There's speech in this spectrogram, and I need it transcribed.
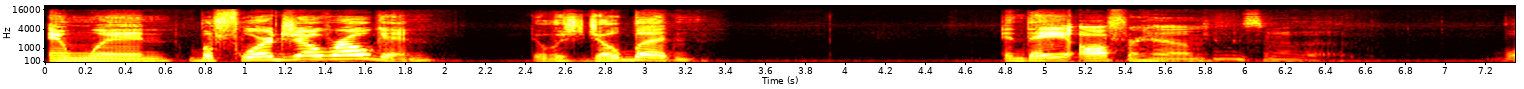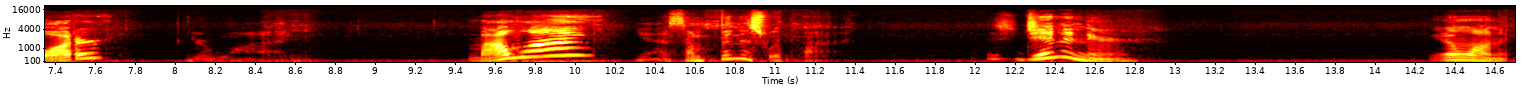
And when before Joe Rogan, there was Joe Budden, and they offer him Give me some of that. water, Your wine. my wine. Yes, I'm finished with wine. There's gin in there. You don't want it.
